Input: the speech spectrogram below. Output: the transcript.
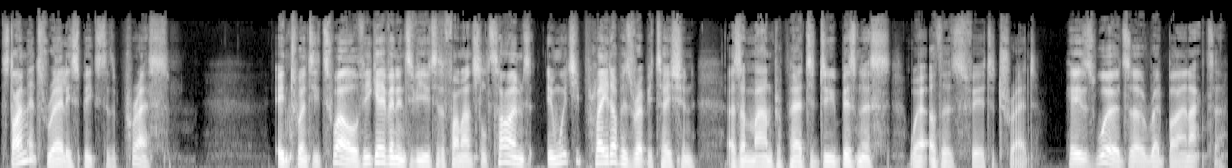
Steinmetz rarely speaks to the press. In 2012, he gave an interview to the Financial Times in which he played up his reputation as a man prepared to do business where others fear to tread. His words are read by an actor.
